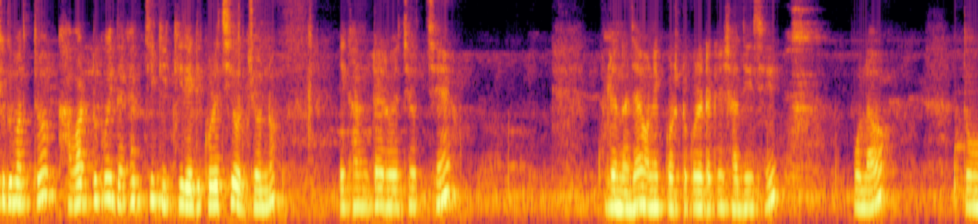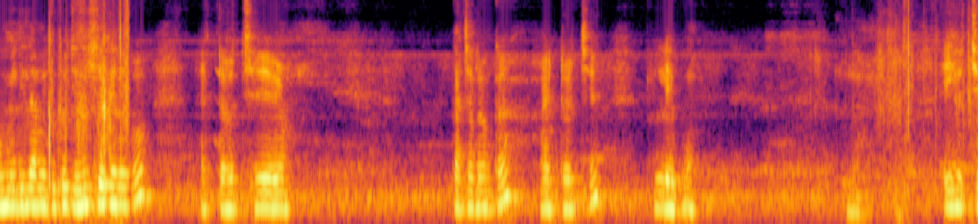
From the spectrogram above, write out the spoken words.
শুধুমাত্র খাবারটুকুই দেখাচ্ছি, কি কি রেডি করেছি ওর জন্য। এখানটায় রয়েছে হচ্ছে খুলে না যায়, অনেক কষ্ট করে এটাকে সাজিয়েছি। পোলাও। তো মিডিলে আমি দুটো জিনিস রেখে দেবো। একটা হচ্ছে কাঁচা লঙ্কা আর একটা হচ্ছে লেবু। এই হচ্ছে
